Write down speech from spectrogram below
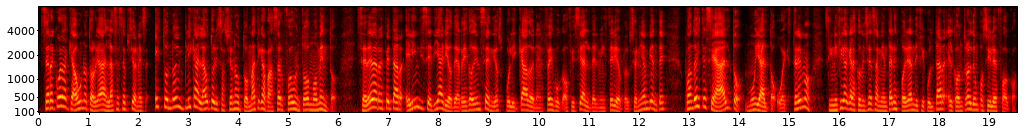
se recuerda que aún otorgadas las excepciones, esto no implica la autorización automática para hacer fuego en todo momento. Se debe respetar el índice diario de riesgo de incendios publicado en el Facebook oficial del Ministerio de Producción y Ambiente. Cuando este sea alto, muy alto o extremo, significa que las condiciones ambientales podrían dificultar el control de un posible foco,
